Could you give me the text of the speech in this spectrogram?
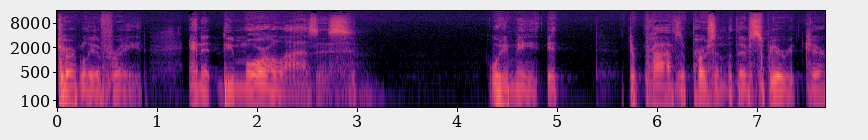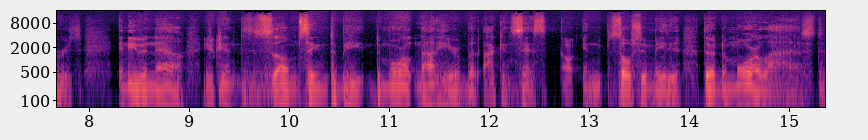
terribly afraid, and it demoralizes. What do you mean? It deprives a person of their spirit, courage. And even now, you can some seem to be demoral not here, but I can sense in social media they're demoralized.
